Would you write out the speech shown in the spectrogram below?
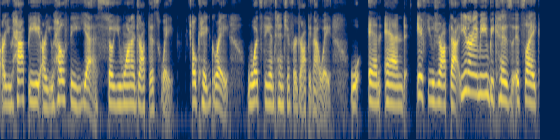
are you happy? Are you healthy? Yes. So you want to drop this weight. Okay, great what's the intention for dropping that weight and and if you drop that you know what i mean because it's like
